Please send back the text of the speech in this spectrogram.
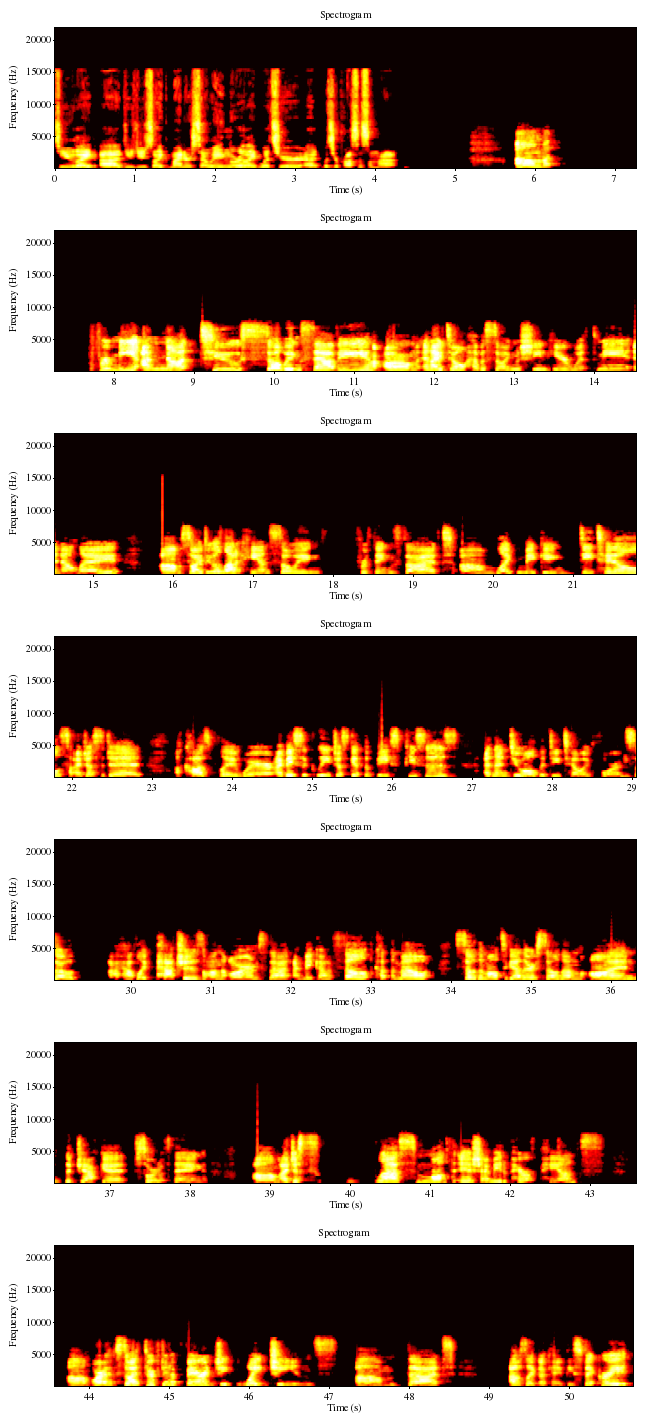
do you like uh do you use like minor sewing or like what's your uh, what's your process on that? Um, for me, I'm not too sewing savvy, um, and I don't have a sewing machine here with me in LA. Um, so I do a lot of hand sewing for things that, um, like making details. I just did a cosplay where I basically just get the base pieces and then do all the detailing for it. Hmm. So I have like patches on the arms that I make out of felt, cut them out, sew them all together, sew them on the jacket, sort of thing. Um, I just last month ish, I made a pair of pants. Um, or I, so I thrifted a pair of je- white jeans um, that I was like, okay, these fit great,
